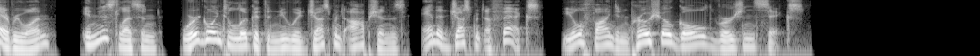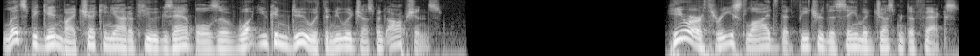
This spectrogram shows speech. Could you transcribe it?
everyone! In this lesson, we're going to look at the new adjustment options and adjustment effects you'll find in ProShow Gold version 6. Let's begin by checking out a few examples of what you can do with the new adjustment options. Here are three slides that feature the same adjustment effects,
